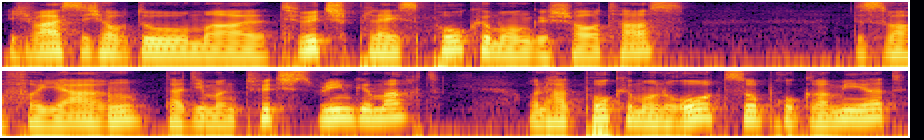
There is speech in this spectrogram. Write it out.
Ich weiß nicht, ob du mal Twitch Plays Pokémon geschaut hast. Das war vor Jahren, da hat jemand Twitch-Stream gemacht und hat Pokémon Rot so programmiert,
